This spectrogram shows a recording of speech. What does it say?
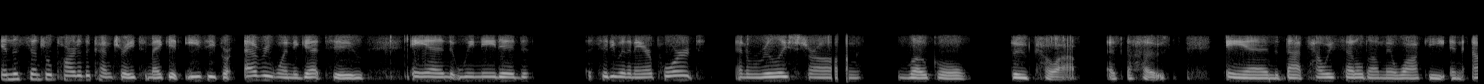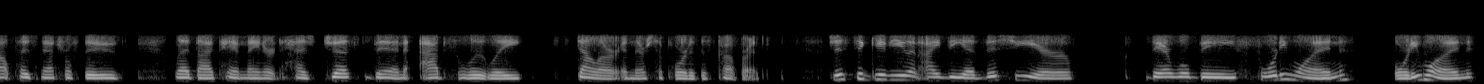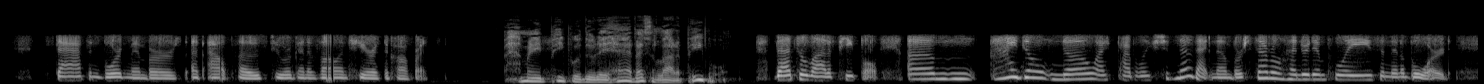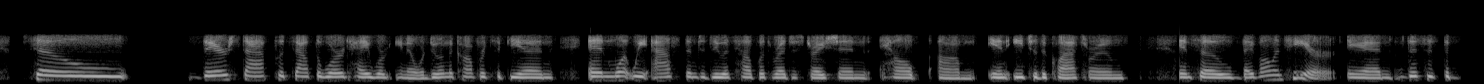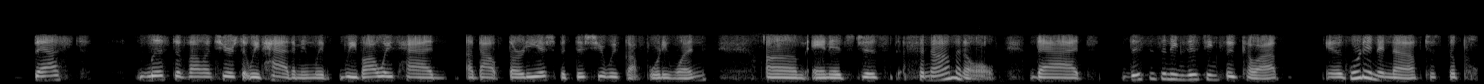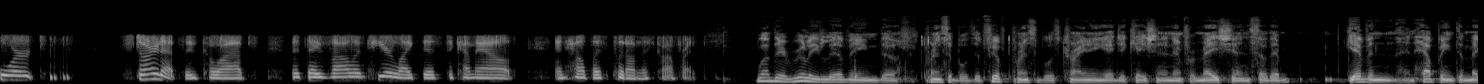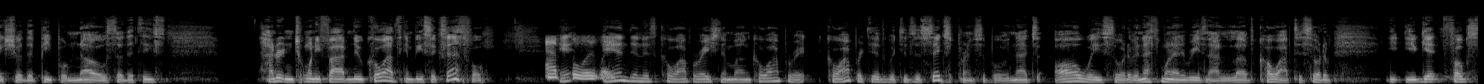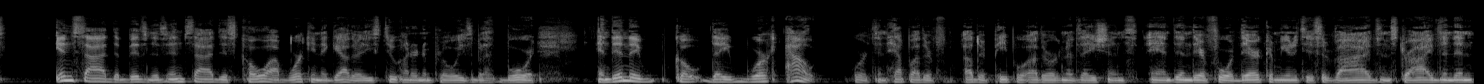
in the central part of the country to make it easy for everyone to get to, and we needed a city with an airport and a really strong local food co-op as the host. And that's how we settled on Milwaukee. And Outpost Natural Foods, led by Pam Mehnert, has just been absolutely stellar in their support of this conference. Just to give you an idea, this year there will be 41, 41 staff and board members of Outpost who are going to volunteer at the conference. How many people do they have? That's a lot of people. That's a lot of people. Um, I don't know. I probably should know that number. Several hundred employees and then a board. So their staff puts out the word, "Hey, we're you know we're doing the conference again," and what we ask them to do is help with registration, help um, in each of the classrooms, and so they volunteer. And this is the best list of volunteers that we've had. I mean, we've we've always had about thirty-ish, but this year we've got forty-one, um, and it's just phenomenal that this is an existing food co-op. Important enough to support startup food co-ops that they volunteer like this to come out and help us put on this conference. Well, they're really living the principles, the fifth principle is training, education, and information. So they're giving and helping to make sure that people know so that these 125 new co-ops can be successful. Absolutely. And, and then this cooperation among cooperate, cooperatives, which is the sixth principle. And that's always sort of, and that's one of the reasons I love co-ops is sort of, you, you get folks inside the business, inside this co-op working together, these 200 employees board, and then they go, they work outwards and help other other people, other organizations, and then therefore their community survives and strives, and then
